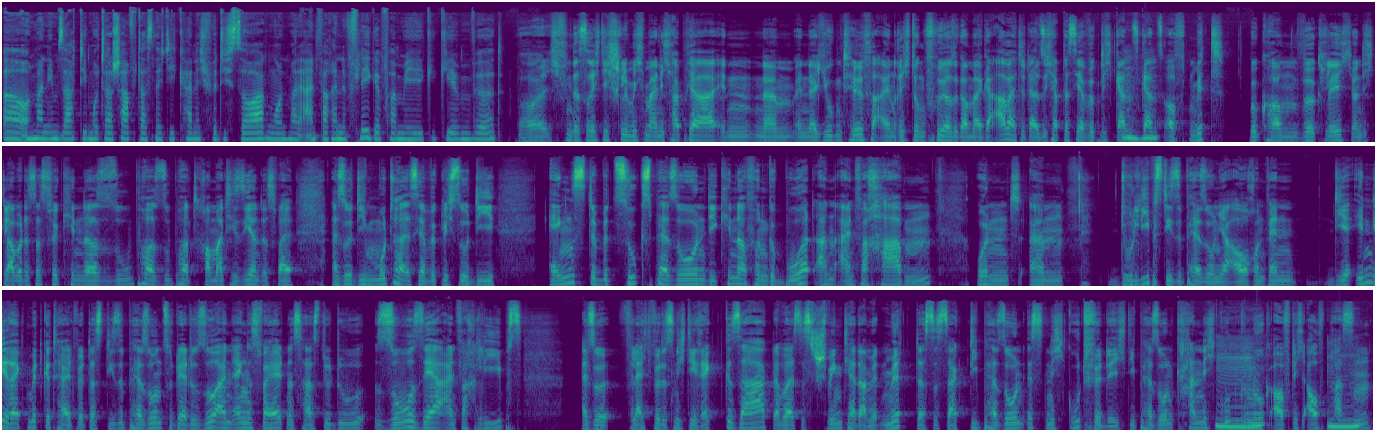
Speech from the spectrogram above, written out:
äh, und man ihm sagt, die Mutter schafft das nicht, die kann nicht für dich sorgen und man einfach in eine Pflegefamilie gegeben wird? Boah, ich finde das richtig schlimm. Ich meine, ich habe ja in, einem, in der Jugendhilfeeinrichtung früher sogar mal gearbeitet. Also ich habe das ja wirklich ganz, mhm. ganz oft mit bekommen, wirklich. Und ich glaube, dass das für Kinder super, super traumatisierend ist, weil, also die Mutter ist ja wirklich so die engste Bezugsperson, die Kinder von Geburt an einfach haben. Und ähm, du liebst diese Person ja auch. Und wenn dir indirekt mitgeteilt wird, dass diese Person, zu der du so ein enges Verhältnis hast, du du so sehr einfach liebst, also vielleicht wird es nicht direkt gesagt, aber es ist, schwingt ja damit mit, dass es sagt, die Person ist nicht gut für dich, die Person kann nicht gut mhm. genug auf dich aufpassen. Mhm.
